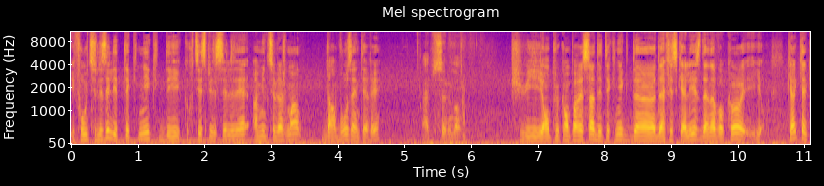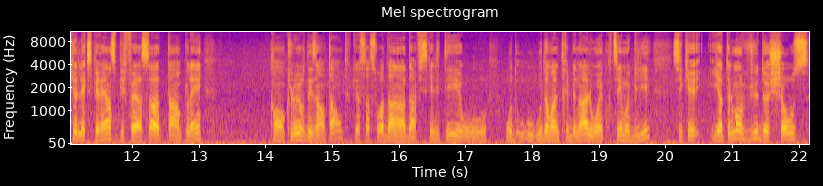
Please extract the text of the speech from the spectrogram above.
il faut utiliser les techniques des courtiers spécialisés en multilogement dans vos intérêts. Absolument. Puis on peut comparer ça à des techniques d'un fiscaliste, d'un avocat. Quand quelqu'un a de l'expérience puis fait ça à temps plein, conclure des ententes, que ce soit dans, fiscalité ou, devant le tribunal ou un courtier immobilier, c'est qu'il a tellement vu de choses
